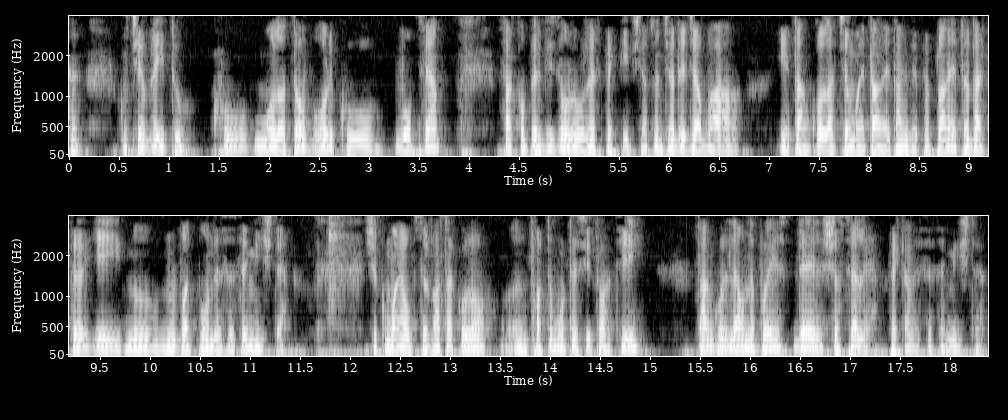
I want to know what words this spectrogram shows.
cu ce vrei tu. Cu molotov ori cu vopsea să acoperi vizorul respectiv și atunci degeaba e tancul ăla cel mai tare tank de pe planetă dacă ei nu, nu văd pe unde să se miște. Și cum ai observat acolo, în foarte multe situații, tangurile au nevoie de șosele pe care să se miște.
